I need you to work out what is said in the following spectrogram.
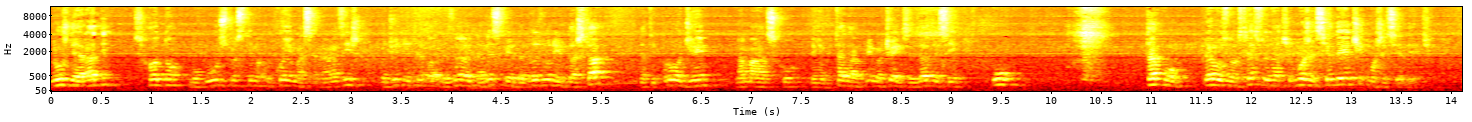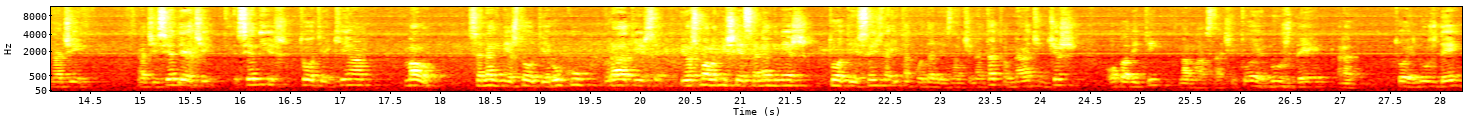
nužde radi shodno mogućnostima u kojima se nalaziš, međutim treba da znaš da ne smije da dozvoliš da šta? Da ti prođe namansku vrijeme. Tada, na primjer, čovjek se zadesi u takvom prevoznom sredstvu, znači može sjedeći, može sjedeći. Znači, znači sjedeći, sjediš, to ti je kijam, malo se nagneš, to ti je ruku, vratiš se, još malo više se nagneš, to ti je sežda i tako dalje. Znači, na takav način ćeš obaviti namaz. Znači, to je nužde radi. To je nužde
